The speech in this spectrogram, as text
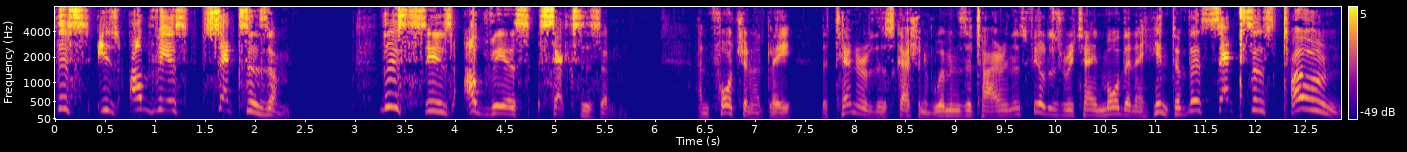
This is obvious sexism. This is obvious sexism. Unfortunately, the tenor of the discussion of women's attire in this field has retained more than a hint of the sexist tone.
